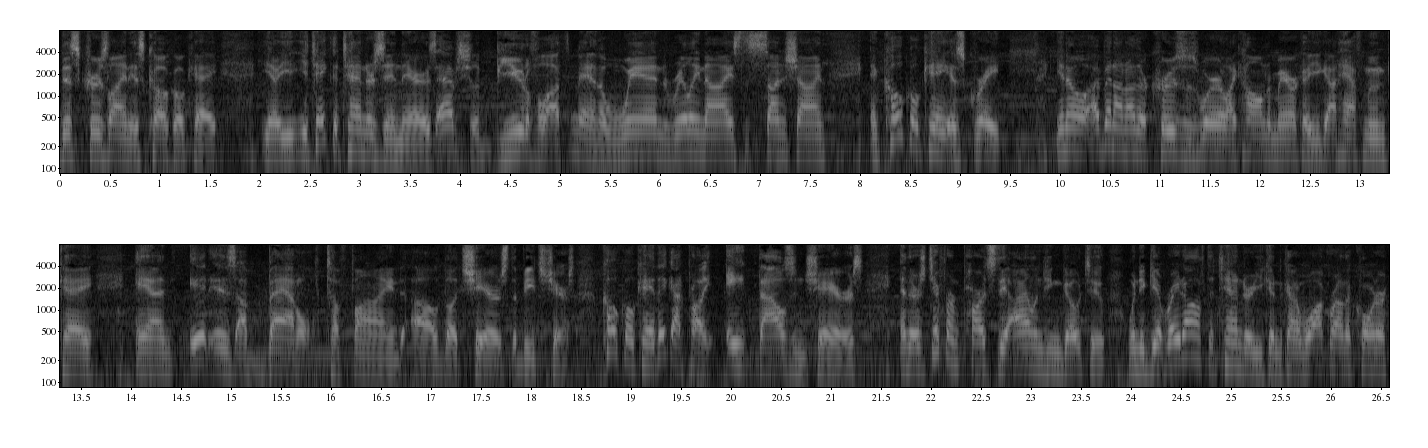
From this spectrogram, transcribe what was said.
this cruise line is Coco Cay. You know, you, you take the tenders in there. It's absolutely beautiful. Man, the wind really nice, the sunshine, and Coco Cay is great. You know, I've been on other cruises where, like Holland America, you got Half Moon Cay, and it is a battle to find uh, the chairs, the beach chairs. Coco Cay, they got probably 8,000 chairs, and there's different parts of the island you can go to. When you get right off the tender, you can kind of walk around the corner,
